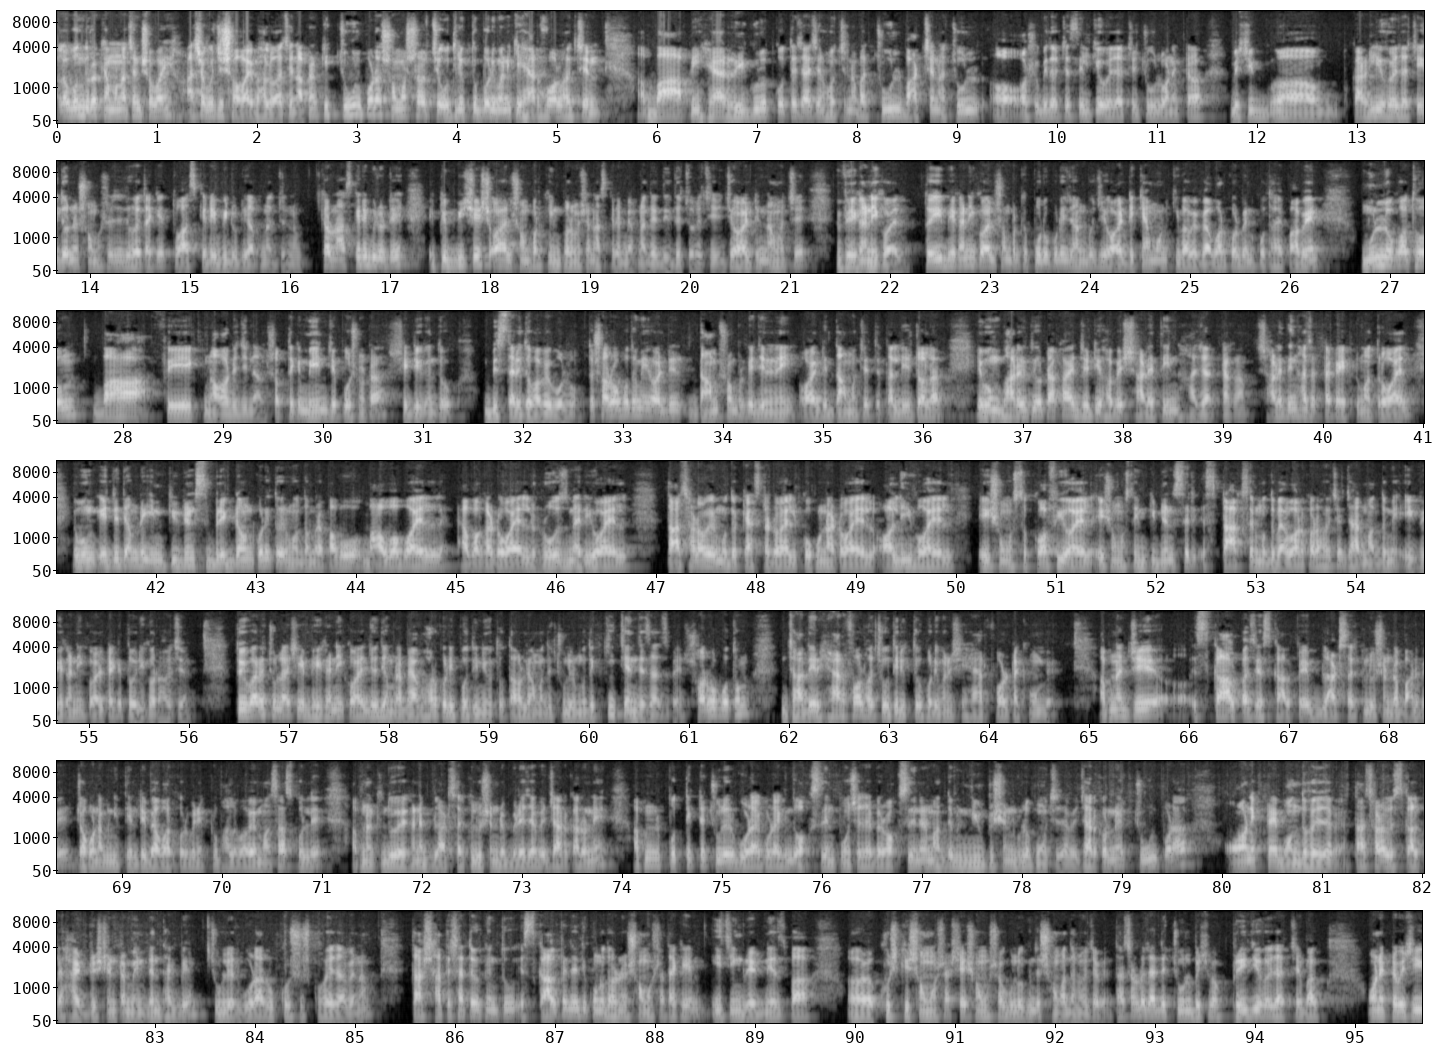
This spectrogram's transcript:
Hello বন্ধুরা, কেমন আছেন সবাই? আশা করছি সবাই ভালো আছেন। আপনার কি চুল পড়ার সমস্যা হচ্ছে? অতিরিক্ত পরিমাণে কি হেয়ার ফল হচ্ছে? বা আপনি হেয়ার রিগ্রোথ করতে চাইছেন, হচ্ছে না বা চুল বাড়ছে না? চুল অসুবিধা হচ্ছে সিল্কি হয়ে যাচ্ছে, চুল অনেকটা বেশি কার্লি হয়ে যাচ্ছে, এই ধরনের সমস্যা যদি হয়ে থাকে, তো আজকের এই ভিডিওটি আপনার জন্য। কারণ আজকের এই ভিডিওটি একটি বিশেষ অয়েল সম্পর্কে ইনফরমেশন আজকে আমি আপনাদের দিতে চলেছি। যে অয়েলটির নাম হচ্ছে ভেগানিক অয়েল তো এই ভেগানিক অয়েল সম্পর্কে পুরোপুরি জানব যে অয়েলটি কেমন, কীভাবে ব্যবহার করবেন, কোথায় পাবেন, মূল্য কত, বা ফেক না অরিজিনাল সব থেকে মেন যে প্রশ্নটা সেটি কিন্তু বিস্তারিতভাবে বলব। তো সর্বপ্রথম এই অয়েলটির দাম সম্পর্কে জেনে নেই। অয়েলটির দাম হচ্ছে তেতাল্লিশ ডলার এবং ভারতীয় টাকায় যেটি হবে সাড়ে তিন হাজার টাকা। সাড়ে তিন হাজার টাকা একটুমাত্র অয়েল এবং এর যদি আমরা ইনগ্রিডিয়েন্টস ব্রেকডাউন করি, তো এর মধ্যে আমরা পাবো baobab oil avocado oil rosemary oil তাছাড়াও এর মধ্যে castor oil coconut oil olive oil এই সমস্ত কফি অয়েল এই সমস্ত ইনগ্রিডিয়েন্টসের স্টাক্সের মধ্যে ব্যবহার করা হয়েছে, যার মাধ্যমে এই ভেগানিক অয়েলটাকে তৈরি করা হয়েছে। তো এবারে চলে আসি, এই ভেগানিক অয়েল যদি আমরা ব্যবহার করি প্রতিনিয়ত, তাহলে আমাদের চুলের মধ্যে কী চেঞ্জেস আসবে? সর্বপ্রথম যাদের হেয়ার ফল হচ্ছে অতিরিক্ত পরিমাণে সেই হেয়ার ফলটা কমবে। আপনার যে স্কাল্প আছে স্কাল্পে ব্লাড সার্কুলেশনটা বাড়বে। যখন আপনি তেলটি ব্যবহার করবেন একটু ভালোভাবে মাসাজ করলে আপনার কিন্তু এখানে ব্লাড সার্কুলেশনটা বেড়ে যাবে, যার কারণে আপনার প্রত্যেকটা চুলের গোড়ায় গোড়ায় কিন্তু অক্সিজেন পৌঁছে যাবে আর অক্সিজেনের মাধ্যমে নিউট্রিশনগুলো পৌঁছে যাবে, যার কারণে চুল পড়া অনেকটাই বন্ধ হয়ে যাবে। তাছাড়াও স্কাল্পে হাইড্রেশনটা মেনটেন থাকবে, চুলের গোড়া রুক্ষ শুষ্ক হয়ে যাবে না। তার সাথে সাথেও কিন্তু স্কাল্পে যদি কোনো ধরনের সমস্যা থাকে ইচিং রেডনেস বা খুশকির সমস্যা, সেই সমস্যাগুলো কিন্তু সমাধান হয়ে যাবে। তাছাড়াও যাদের চুল বেশিরভাগ ফ্রিজি হয়ে যাচ্ছে বা অনেকটা বেশি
